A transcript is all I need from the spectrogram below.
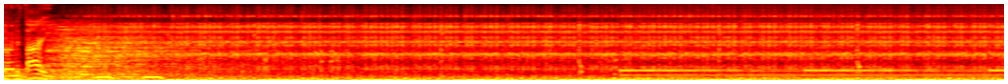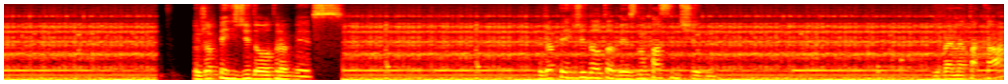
Então ele tá aí. Eu já perdi da outra vez. Eu já perdi da outra vez, não faz sentido. Ele vai me atacar?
